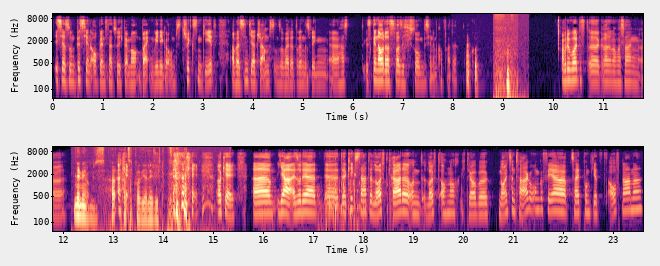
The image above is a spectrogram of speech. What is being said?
ist ja so ein bisschen, auch wenn es natürlich beim Mountainbiken weniger ums Tricksen geht, aber es sind ja Jumps und so weiter drin, deswegen äh, hast, ist genau das, was ich so ein bisschen im Kopf hatte. Na cool. Aber du wolltest äh, gerade noch was sagen. Äh, nee, nee, das hat, okay. hat sich quasi erledigt. okay, okay. Ähm, ja, also der, der, der, Kickstarter läuft gerade und läuft auch noch, ich glaube, 19 Tage ungefähr, Zeitpunkt jetzt Aufnahme.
